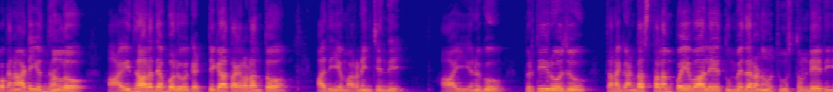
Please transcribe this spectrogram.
ఒకనాటి యుద్ధంలో ఆయుధాల దెబ్బలు గట్టిగా తగలడంతో అది మరణించింది. ఆ ఏనుగు ప్రతిరోజు తన గండస్థలంపై వాలే తుమ్మెదలను చూస్తుండేది.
